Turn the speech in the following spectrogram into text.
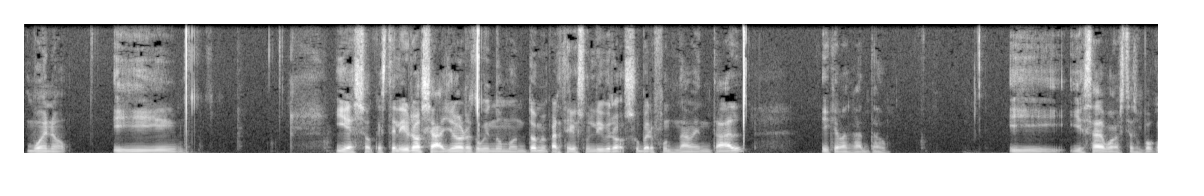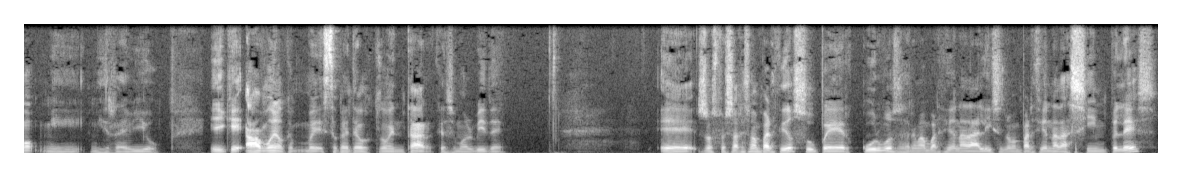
Bueno, y. Y eso, que este libro, o sea, yo lo recomiendo un montón. Me parece que es un libro súper fundamental y que me ha encantado. Y, esta, bueno, este es un poco mi, mi review. Y que, ah, bueno, que, esto que tengo que comentar, que se me olvide. Eh, los personajes me han parecido súper curvos, o sea, no me han parecido nada lisos, no me han parecido nada simples.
